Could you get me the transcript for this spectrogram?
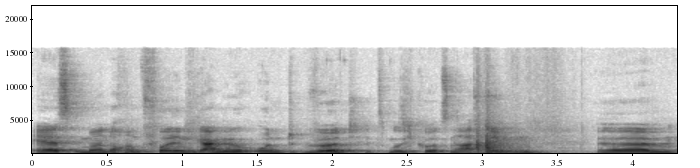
Er ist immer noch in vollem Gange und wird, jetzt muss ich kurz nachdenken, ähm,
